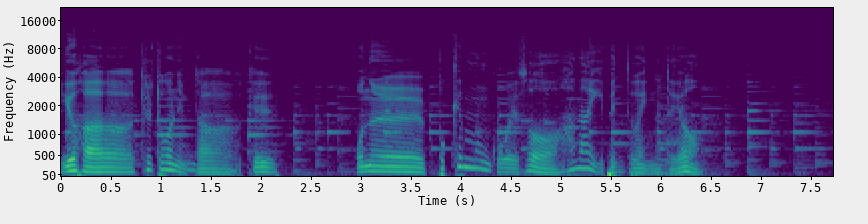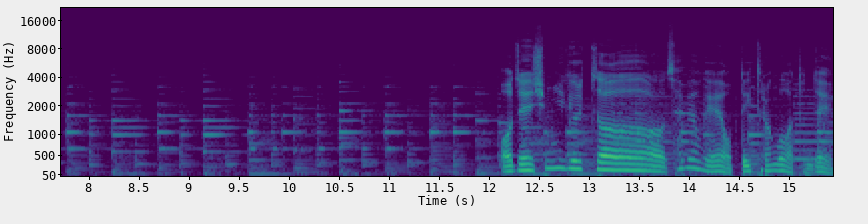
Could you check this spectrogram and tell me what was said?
유하 킬동원입니다. 그 오늘 포켓몬고에서 하나 이벤트가 있는데요. 어제 16일자 새벽에 업데이트를 한 것 같은데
